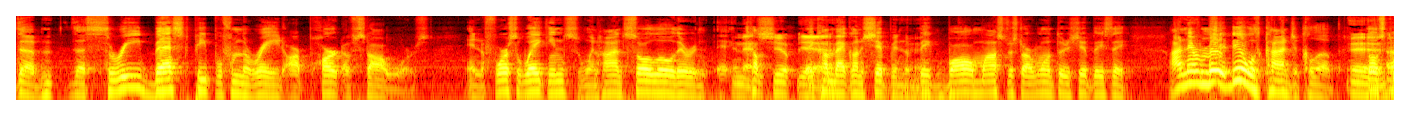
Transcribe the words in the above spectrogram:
the the three best people from the Raid are part of Star Wars. In the Force Awakens, when Han Solo, they were in, In that come, ship, they come back on the ship and the big ball monster start rolling through the ship. They say, "I never made a deal with Kanjiklub." Yeah. Those three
